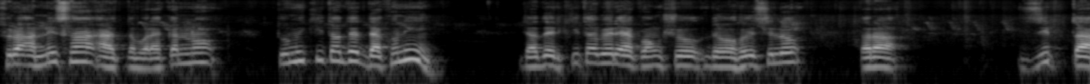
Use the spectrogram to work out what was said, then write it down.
সুরা আন্নিসা, আয়াত নম্বর একান্ন, তুমি কি তাদের দেখনি? যাদের কিতাবের এক অংশ দেওয়া হয়েছিল, তারা জিপ্তা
